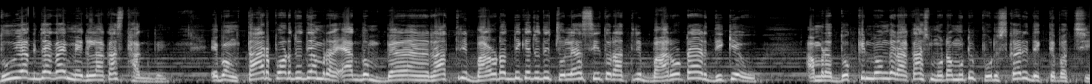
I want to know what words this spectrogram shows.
দু এক জায়গায় মেঘলা আকাশ থাকবে। এবং তারপর যদি আমরা একদম রাত্রি বারোটার দিকে যদি চলে আসি, তো রাত্রি বারোটার দিকেও আমরা দক্ষিণবঙ্গের আকাশ মোটামুটি পরিষ্কারই দেখতে পাচ্ছি।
